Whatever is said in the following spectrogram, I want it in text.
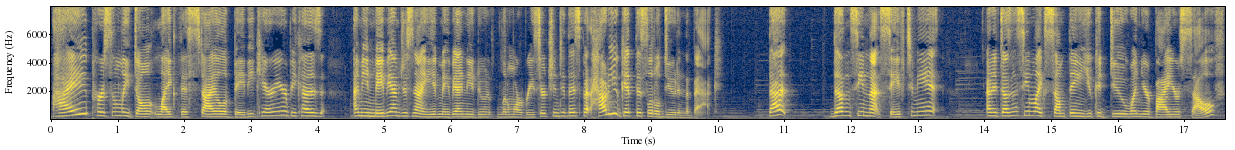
I personally don't like this style of baby carrier because I mean, maybe I'm just naive. Maybe I need to do a little more research into this, but how do you get this little dude in the back? That doesn't seem that safe to me. And it doesn't seem like something you could do when you're by yourself,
